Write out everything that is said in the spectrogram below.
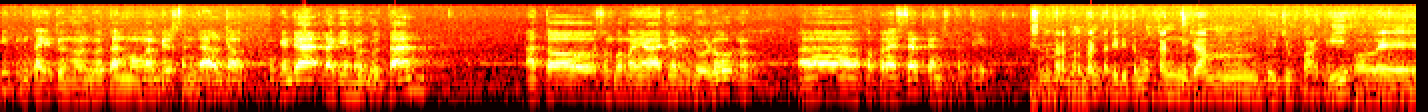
entah itu nundutan mau ngambil sendal mungkin dia lagi nundutan atau seumpamanya diam dulu uh, kepleset kan seperti itu. Sementara korban tadi ditemukan jam 7 pagi oleh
